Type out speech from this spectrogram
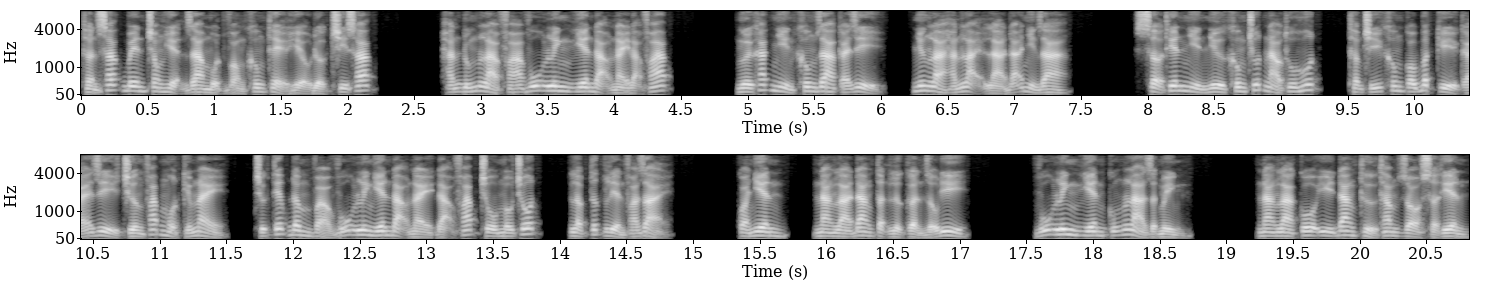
thần sắc bên trong hiện ra một vòng không thể hiểu được chi sắc. Hắn đúng là phá vũ linh yên đạo này đạo pháp. Người khác nhìn không ra cái gì, nhưng là hắn lại là đã nhìn ra. Sở thiên nhìn như không chút nào thu hút, thậm chí không có bất kỳ cái gì trường pháp một kiếm này, trực tiếp đâm vào vũ linh yên đạo này đạo pháp chỗ mấu chốt, lập tức liền phá giải. Quả nhiên, nàng là đang tận lực gần giấu đi. Vũ linh yên cũng là giật mình. Nàng là cô y đang thử thăm dò sở thiên.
